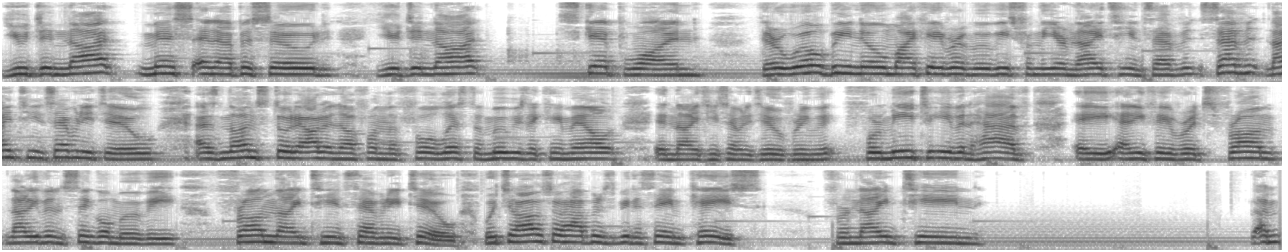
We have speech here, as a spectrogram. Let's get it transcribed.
you did not miss an episode. You did not skip one. There will be no my favorite movies from the year 1972, as none stood out enough on the full list of movies that came out in 1972 for me, to even have a any favorites from not even a single movie from 1972, which also happens to be the same case for 19. I'm,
